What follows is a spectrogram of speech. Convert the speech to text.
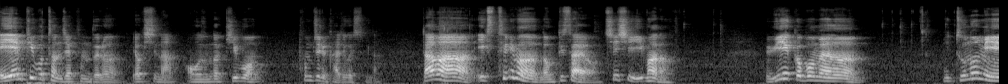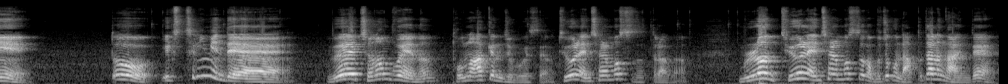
AMP 붙은 제품들은 역시나 어느 정도 기본 품질을 가지고 있습니다. 다만 익스트림은 너무 비싸요. 72만원. 위에 거 보면은 이 두 놈이 또 익스트림인데 왜 전원부에는 돈을 아꼈는지 모르겠어요. 듀얼 N채널 모스 썼더라고요. 물론 듀얼 엔철 모스가 무조건 나쁘다는 건 아닌데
